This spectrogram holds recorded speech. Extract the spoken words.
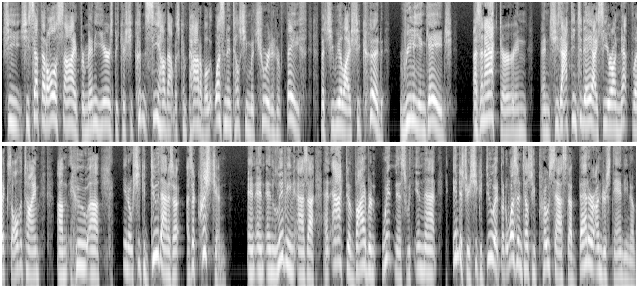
she she set that all aside for many years because she couldn't see how that was compatible. It wasn't until she matured in her faith that she realized she could really engage as an actor, and and she's acting today. I see her on Netflix all the time. Um, who uh, you know she could do that as a as a Christian and and and living as a an active, vibrant witness within that industry. She could do it, but it wasn't until she processed a better understanding of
